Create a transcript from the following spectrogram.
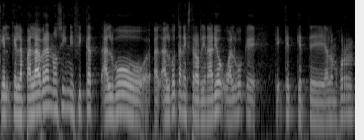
que, la palabra no significa algo, algo tan extraordinario o algo que, te, a lo mejor,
